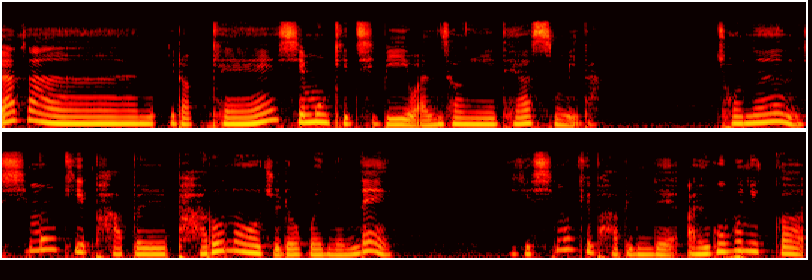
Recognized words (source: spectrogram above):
짜잔! 이렇게 시몬키 집이 완성이 되었습니다. 저는 시몬키 밥을 바로 넣어주려고 했는데 이게 시몬키 밥인데 알고 보니까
